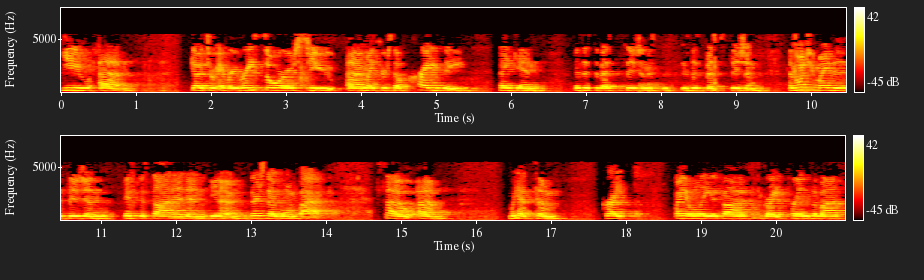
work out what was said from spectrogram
You um, go through every resource. You uh, make yourself crazy thinking is this the best decision? Is this, is this the best decision? And once you made the decision, it's decided, and you know there's no going back. So um, we had some great family advice, great friends advice,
